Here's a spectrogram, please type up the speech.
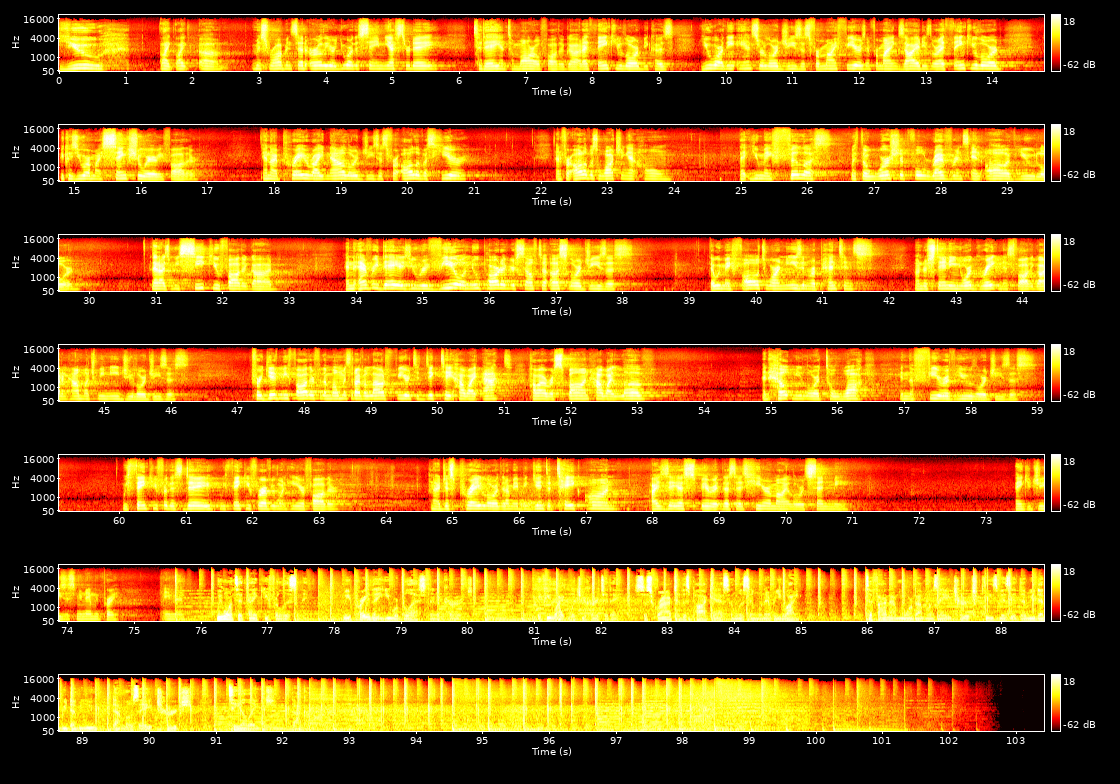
you, like, like um, Miss Robin said earlier, you are the same yesterday, today, and tomorrow, Father God. I thank you, Lord, because you are the answer, Lord Jesus, for my fears and for my anxieties, Lord. I thank you, Lord, because you are my sanctuary, Father. And I pray right now, Lord Jesus, for all of us here and for all of us watching at home, that you may fill us with the worshipful reverence and awe of you, Lord. That as we seek you, Father God, and every day as you reveal a new part of yourself to us, Lord Jesus, that we may fall to our knees in repentance, understanding your greatness, Father God, and how much we need you, Lord Jesus. Forgive me, Father, for the moments that I've allowed fear to dictate how I act how I respond, how I love. And help me, Lord, to walk in the fear of you, Lord Jesus. We thank you for this day. We thank you for everyone here, Father. And I just pray, Lord, that I may begin to take on Isaiah's spirit that says, Here am I, Lord, send me. Thank you, Jesus. In your name we pray. Amen. We want to thank you for listening. We pray that you were blessed and encouraged. If you like what you heard today, subscribe to this podcast and listen whenever you like. To find out more about Mosaic Church, please visit www.mosaicchurchtlh.com.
